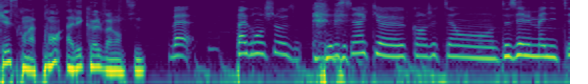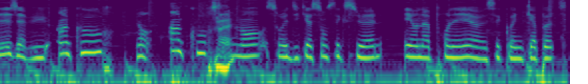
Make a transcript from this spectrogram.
Qu'est-ce qu'on apprend à l'école, Valentine? Bah, pas grand chose. Je me souviens que quand j'étais en deuxième humanité, j'avais eu un cours, genre un cours seulement sur l'éducation sexuelle et on apprenait euh, c'est quoi une capote?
